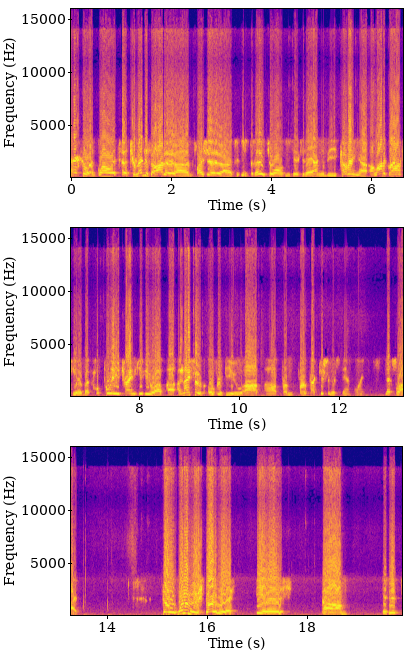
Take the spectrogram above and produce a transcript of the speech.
Excellent. Well, it's a tremendous honor uh, and pleasure uh, to be presenting to all of you here today. I'm going to be covering a, a lot of ground here, but hopefully trying to give you a, a, a nice sort of overview uh, uh, from, from a practitioner standpoint. Next slide. So what I'm going to start with is, um, is it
